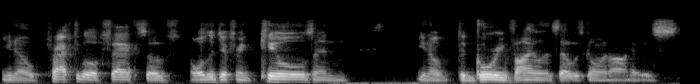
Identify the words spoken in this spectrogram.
you know, practical effects of all the different kills and you know the gory violence that was going on. It was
